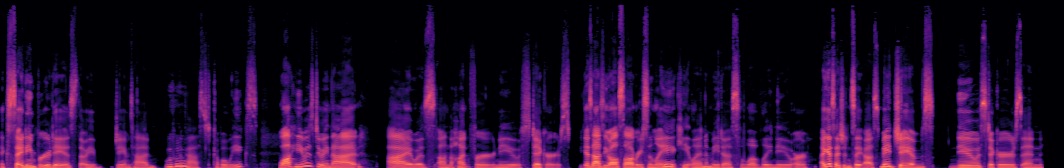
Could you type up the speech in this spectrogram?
exciting brew days that we James had in the past couple of weeks. While he was doing that, I was on the hunt for new stickers because, as you all saw recently, Caitlin made us a lovely new, or I guess I shouldn't say us, made James new stickers and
